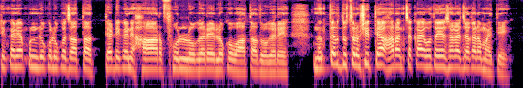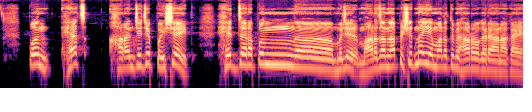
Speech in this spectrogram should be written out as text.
ठिकाणी आपण लोक लोक जातात. त्या ठिकाणी हार फुल वगैरे लोक वाहतात वगैरे. नंतर दुसऱ्या दिवशी त्या हारांचं काय होतं हे सगळ्या जगाला माहिती आहे. पण ह्याच हारांचे जे पैसे आहेत हेच जर आपण म्हणजे महाराजांना अपेक्षित नाही आहे मला तुम्ही हार वगैरे आणा काय?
